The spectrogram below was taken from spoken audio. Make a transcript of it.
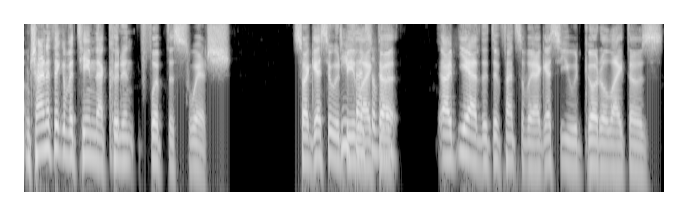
I'm trying to think of a team that couldn't flip the switch. So I guess it would be like the uh, yeah, the defensively, I guess you would go to like those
